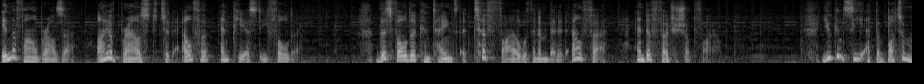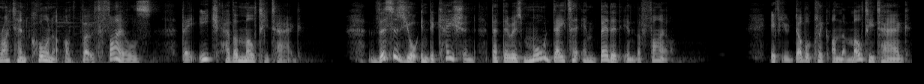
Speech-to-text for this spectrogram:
In the file browser, I have browsed to the Alpha and PSD folder. This folder contains a TIFF file with an embedded alpha and a Photoshop file. You can see at the bottom right hand corner of both files, they each have a multi-tag. This is your indication that there is more data embedded in the file. If you double click on the multi-tag,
